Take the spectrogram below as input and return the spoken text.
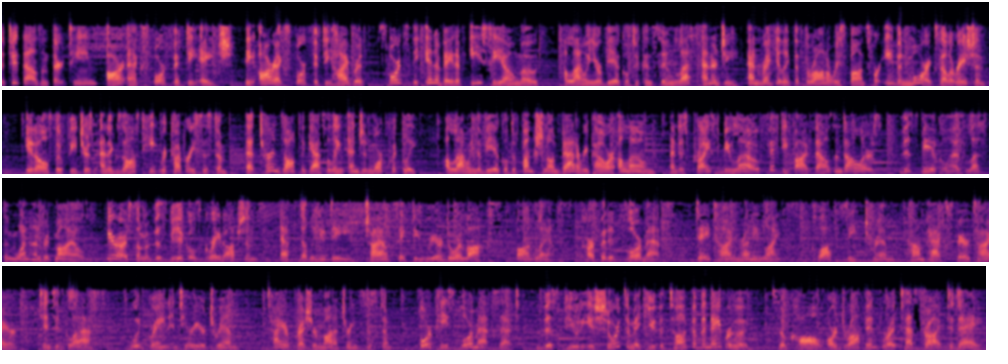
The 2013 RX 450h. The RX 450 Hybrid sports the innovative ECO mode, allowing your vehicle to consume less energy and regulate the throttle response for even more acceleration. It also features an exhaust heat recovery system that turns off the gasoline engine more quickly, allowing the vehicle to function on battery power alone and is priced below $55,000. This vehicle has less than 100 miles. Here are some of this vehicle's great options. FWD, child safety rear door locks, fog lamps, carpeted floor mats, daytime running lights, cloth seat trim, compact spare tire, tinted glass, wood grain interior trim, tire pressure monitoring system, four-piece floor mat set. This beauty is sure to make you the talk of the neighborhood. So call or drop in for a test drive today.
